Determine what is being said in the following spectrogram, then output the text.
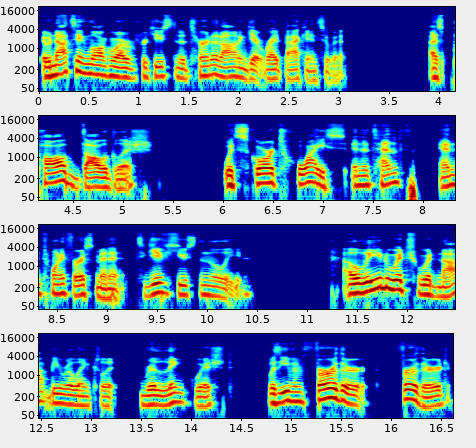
It would not take long, however, for Houston to turn it on and get right back into it. As Paul Dalglish would score twice in the 10th and 21st minute to give Houston the lead. A lead which would not be relinquished was even further furthered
